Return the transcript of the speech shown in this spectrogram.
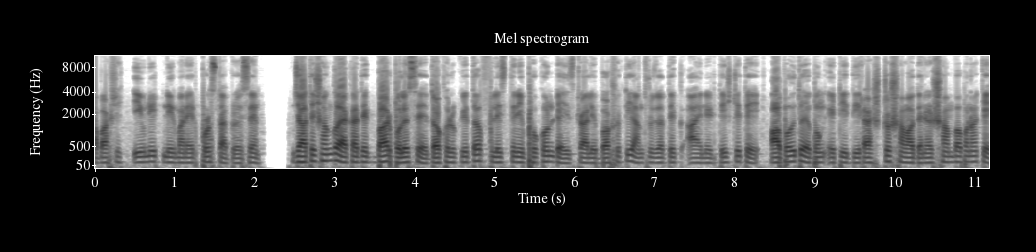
আবাসিক ইউনিট নির্মাণের প্রস্তাব রয়েছে। জাতিসংঘ একাধিকবার বলেছে, দখলকৃত ফিলিস্তিনি ভূখণ্ডে ইসরায়েলি বসতি আন্তর্জাতিক আইনের দৃষ্টিতে অবৈধ এবং এটি দ্বিরাষ্ট্র সমাধানের সম্ভাবনাকে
